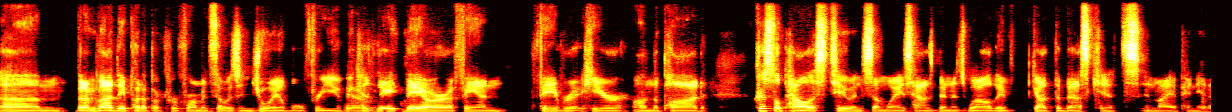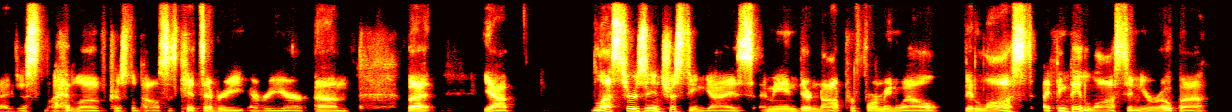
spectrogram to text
um, but I'm glad they put up a performance that was enjoyable for you Yeah. because they they are a fan favorite here on the pod. Crystal Palace too, in some ways, has been as well. They've got the best kits, in my opinion. I just I love Crystal Palace's kits every every year. Um, but yeah, Leicester's interesting, guys. I mean, they're not performing well. They lost, I think they lost in Europa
